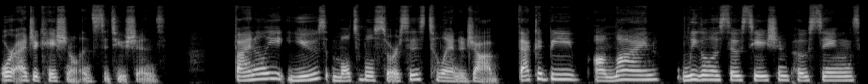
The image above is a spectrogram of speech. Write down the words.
or educational institutions. Finally, use multiple sources to land a job. That could be online, legal association postings,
